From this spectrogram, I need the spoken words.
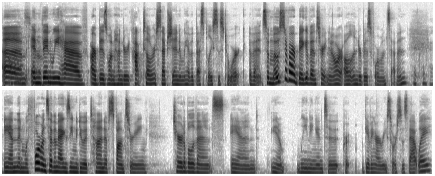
Um, And then we have our Biz 100 cocktail reception, and we have a Best Places to Work event. So most of our big events right now are all under Biz 417. Okay. And then with 417 Magazine, we do a ton of sponsoring charitable events and you know leaning into pr- giving our resources that way.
